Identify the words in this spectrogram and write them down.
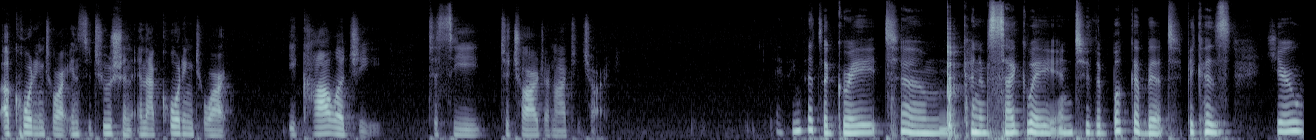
according to our institution and according to our ecology, to see to charge or not to charge. I think that's a great um, kind of segue into the book a bit because here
